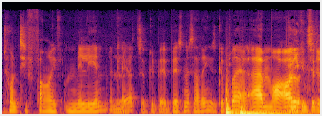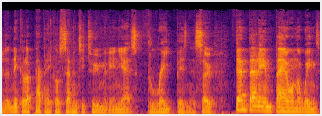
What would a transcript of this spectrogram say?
Twenty-five million. Okay, that's a good bit of business. I think he's a good player. Um, I, When I you consider that Nicolas Pepe cost 72 million, yeah, it's great business. So Dembele and Bale on the wings,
